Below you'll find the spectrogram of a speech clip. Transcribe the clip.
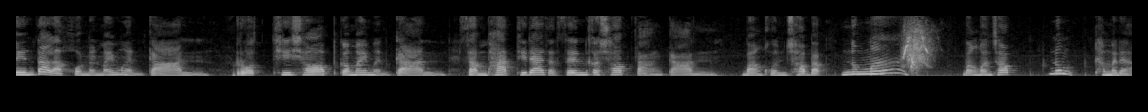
ลิ้นแต่ละคนมันไม่เหมือนกัน รสที่ชอบก็ไม่เหมือนกัน สัมผัสที่ได้จากเส้นก็ชอบต่างกัน บางคนชอบแบบนุ่มมาก บางคนชอบนุ่มธรรมดา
